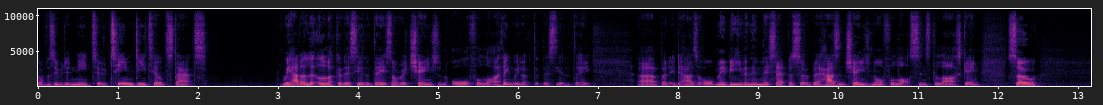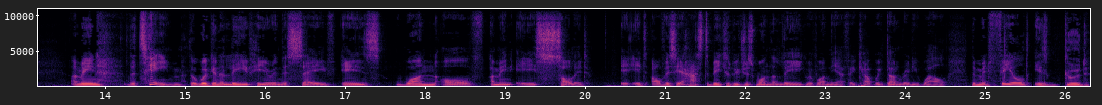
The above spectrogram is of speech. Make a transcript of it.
Obviously, we didn't need to. Team detailed stats. We had a little look at this the other day. It's not really changed an awful lot. I think we looked at this the other day, uh, but it has, or maybe even in this episode, but it hasn't changed an awful lot since the last game. So I mean, the team that we're going to leave here in this save is one of, I mean, it is solid. It, it obviously it has to be because we've just won the league, we've won the FA Cup, we've done really well. The midfield is good.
